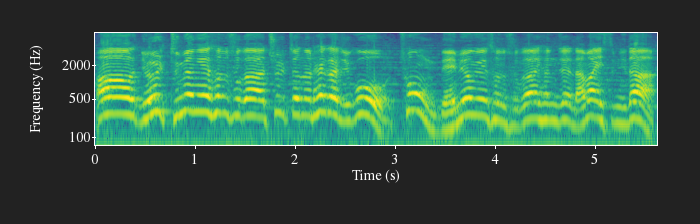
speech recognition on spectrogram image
아 12명의 선수가 출전을 해가지고 총 4명의 선수가 현재 남아있습니다.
